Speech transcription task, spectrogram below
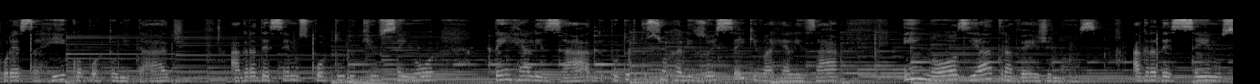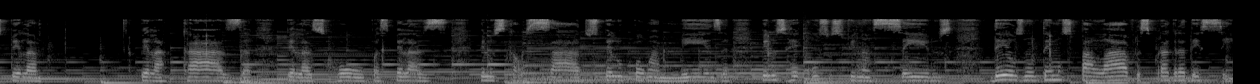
por essa rica oportunidade, agradecemos por tudo que o Senhor tem realizado, por tudo que o Senhor realizou e sei que vai realizar em nós e através de nós. Agradecemos pela pela casa, pelas roupas, pelas, pelos calçados, pelo pão à mesa, pelos recursos financeiros. Deus, não temos palavras para agradecer.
